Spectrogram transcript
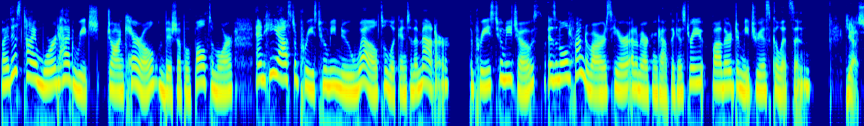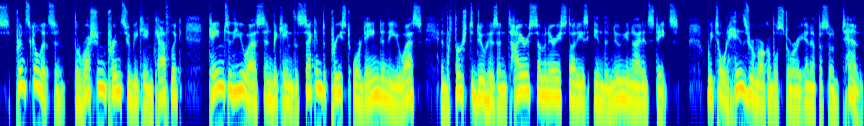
By this time, word had reached John Carroll, Bishop of Baltimore, and he asked a priest whom he knew well to look into the matter. The priest whom he chose is an old friend of ours here at American Catholic History, Father Demetrius Gallitzin. Yes, Prince Gallitzin, the Russian prince who became Catholic, came to the U.S. and became the second priest ordained in the U.S. and the first to do his entire seminary studies in the new United States. We told his remarkable story in episode 10.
